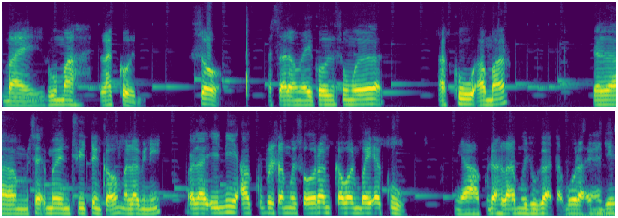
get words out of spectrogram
by Rumah Lakon. So, Assalamualaikum semua. Aku Amar dalam segmen cerita kau malam ini. Malam ini aku bersama seorang kawan baik aku. Ya, aku dah lama juga tak borak dengan dia.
